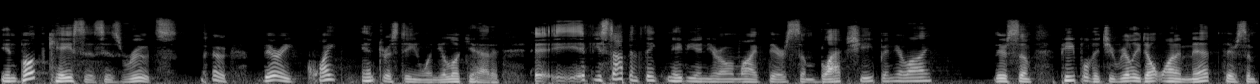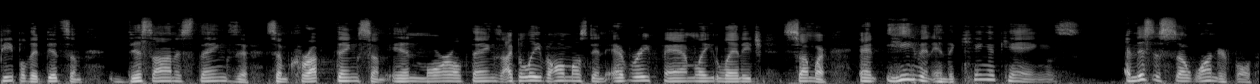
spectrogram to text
In both cases, his roots are very quite interesting when you look at it. If you stop and think maybe in your own life, there's some black sheep in your life. There's some people that you really don't want to admit. There's some people that did some dishonest things, uh, some corrupt things, some immoral things. I believe almost in every family lineage somewhere. And even in the King of Kings, and this is so wonderful,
